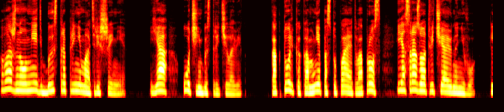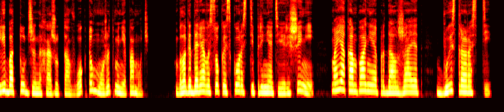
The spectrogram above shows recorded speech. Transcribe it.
важно уметь быстро принимать решения. Я очень быстрый человек. Как только ко мне поступает вопрос, я сразу отвечаю на него, либо тут же нахожу того, кто может мне помочь. Благодаря высокой скорости принятия решений моя компания продолжает быстро расти.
